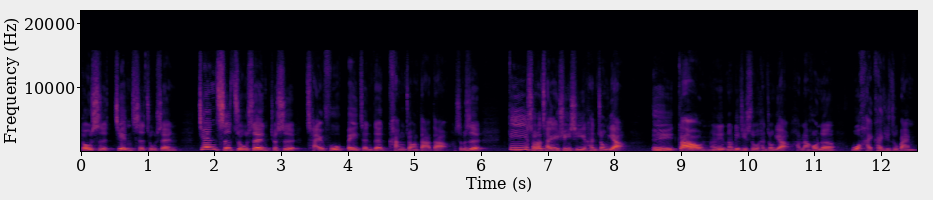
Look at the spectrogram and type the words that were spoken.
都是坚持主升，坚持主升就是财富倍增的康庄大道，是不是？第一手的产业讯息很重要，预告能力能力技术很重要。好，然后呢，我还开技术班。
